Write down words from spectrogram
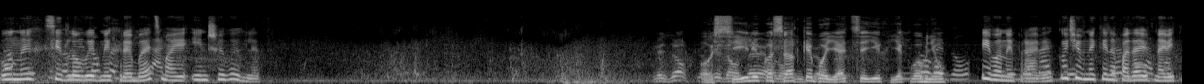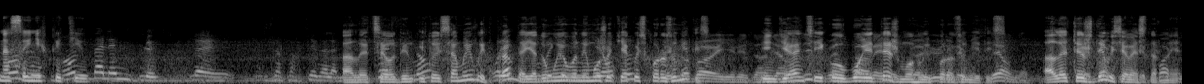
У них сідловидний хребець має інший вигляд. Осілі косатки бояться їх як вогню. І вони праві. Кочівники нападають навіть на синіх китів. Але це один і той самий вид, правда? Я думаю, вони можуть якось порозумітись. Індіанці і ковбої теж могли порозумітись. Але ти ж дивися вестерни.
